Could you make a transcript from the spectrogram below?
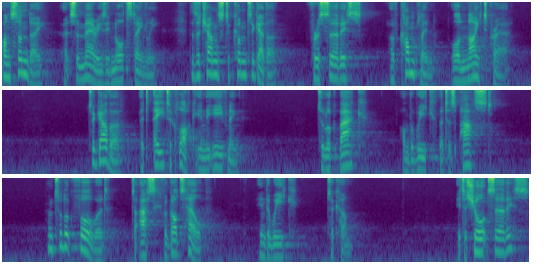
On Sunday at St Mary's in North Stainley, there's a chance to come together for a service of Compline or night prayer. To gather at eight o'clock in the evening, to look back on the week that has passed, and to look forward to ask for God's help in the week to come. It's a short service,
